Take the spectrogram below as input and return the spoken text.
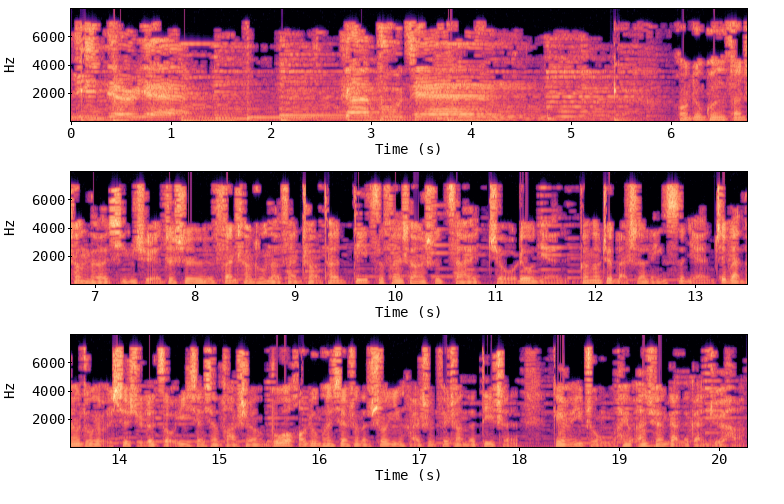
一点儿也看不见。黄仲坤翻唱的《晴雪》，这是翻唱中的翻唱。他第一次翻唱是在九六年，刚刚这版是在零四年。这版当中有一些许的走音现象发生，不过黄仲坤先生的声音还是非常的低沉，给人一种很有安全感的感觉哈。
